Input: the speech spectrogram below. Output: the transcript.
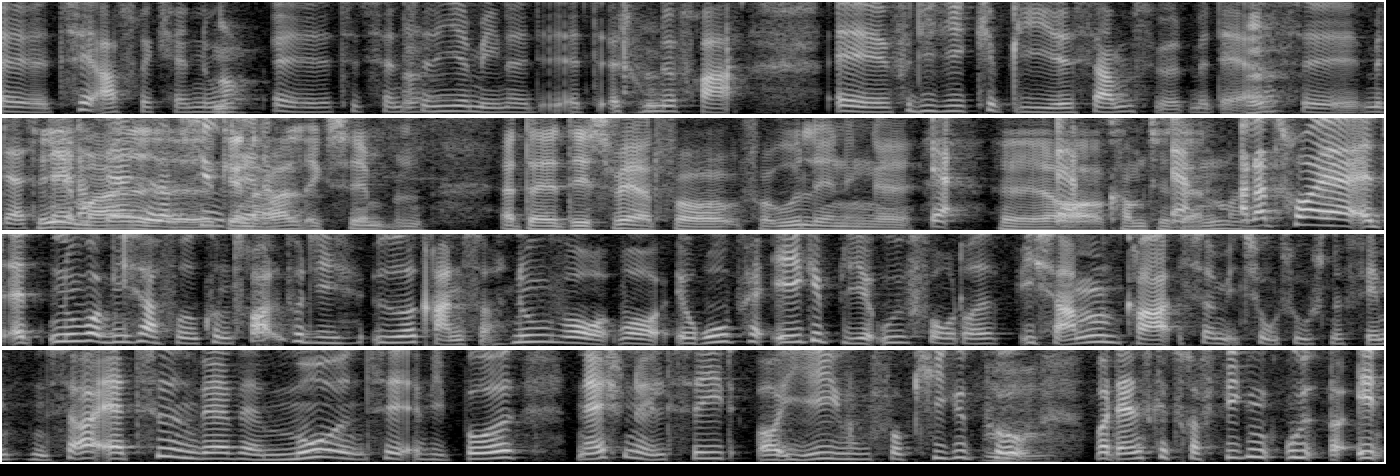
øh, til Afrika nu, øh, til Tanzania, ja. mener at, at hun er fra, øh, fordi de ikke kan blive sammenført med deres, ja. øh, med deres datter. Det er et meget deres generelt eksempel at det er svært for, for udlændinge ja. Øh, ja. at komme til ja. Danmark. Og der tror jeg, at, at nu hvor vi har fået kontrol på de ydre grænser, nu hvor, hvor Europa ikke bliver udfordret i samme grad som i 2015, så er tiden ved at være moden til, at vi både nationalt set og i EU får kigget på, mm. hvordan skal trafikken ud og ind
